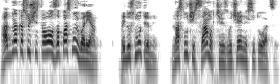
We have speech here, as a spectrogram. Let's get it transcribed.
Однако существовал запасной вариант, предусмотренный на случай самых чрезвычайных ситуаций.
